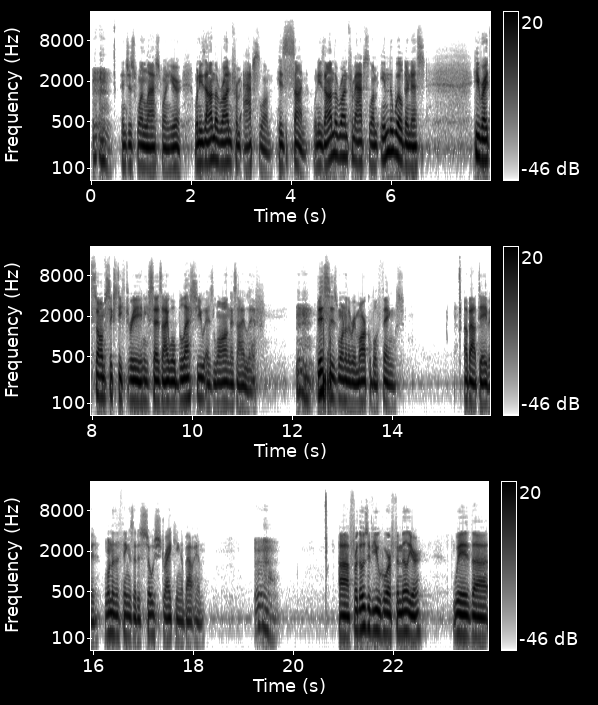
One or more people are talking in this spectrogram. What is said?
and just one last one here. When he's on the run from Absalom, his son, when he's on the run from Absalom in the wilderness, he writes Psalm 63 and he says, I will bless you as long as I live. this is one of the remarkable things about David, one of the things that is so striking about him. Uh, for those of you who are familiar with uh,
